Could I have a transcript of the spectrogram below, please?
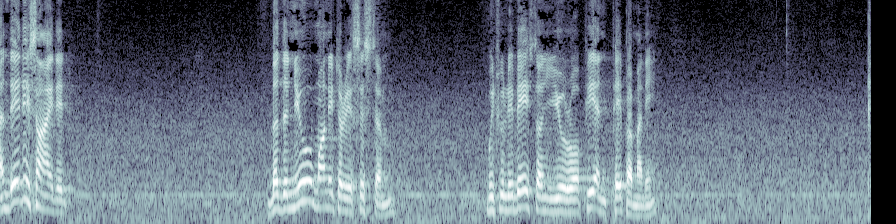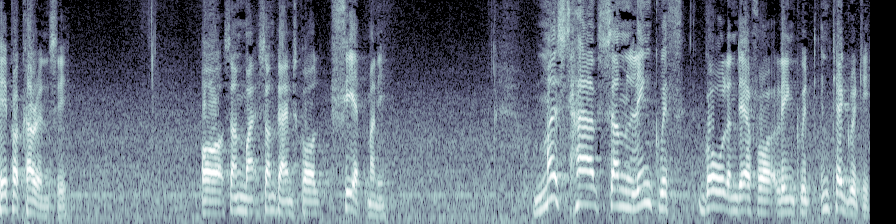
And they decided that the new monetary system, which will be based on European paper money, paper currency, or some, sometimes called fiat money, must have some link with gold and therefore link with integrity.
